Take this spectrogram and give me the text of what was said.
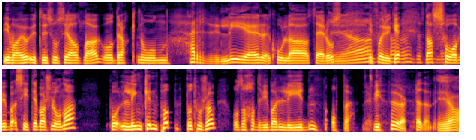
Vi var jo ute i sosialt lag og drakk noen herlige Cola Zeros Ja, i forrige uke. Da så vi City Barcelona på Lincoln Pop på Torshov, og så hadde vi bare lyden oppe. Så vi hørte den. Ja.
